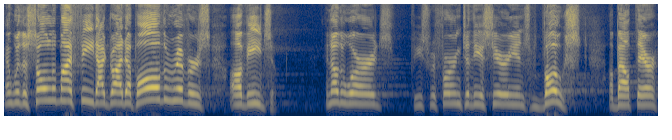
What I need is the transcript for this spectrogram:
And with the sole of my feet, I dried up all the rivers of Egypt. In other words, he's referring to the Assyrians' boast about their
